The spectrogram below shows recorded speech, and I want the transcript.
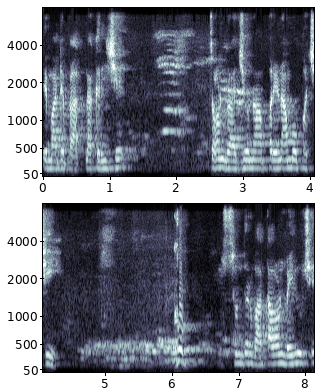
એ માટે પ્રાર્થના કરી છે. ત્રણ રાજ્યોના પરિણામો પછી ખૂબ સુંદર વાતાવરણ બન્યું છે.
